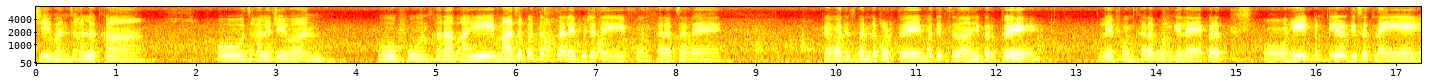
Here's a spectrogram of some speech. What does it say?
जेवण झालं का? हो झालं जेवण. हो फोन खराब आहे. माझं पण तसं झालं आहे पूजाताई. फोन खराब झाला आहे का मध्येच बंद पडतो आहे मध्येच हे करतो आहे लय फोन खराब होऊन गेला आहे परत हे पण क्लिअर दिसत नाही आहे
